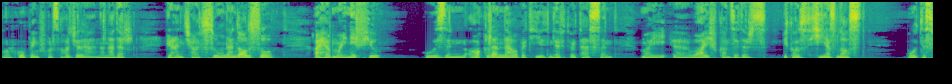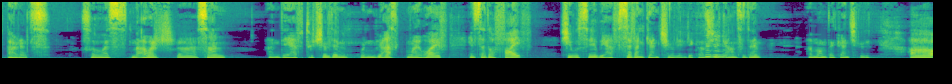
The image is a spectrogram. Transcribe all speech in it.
are hoping for Sajida and another grandchild soon. And also, I have my nephew who is in Auckland now, but he lived with us. And my uh, wife considers because he has lost both his parents. So as our uh, son, and they have two children. When we ask my wife, instead of five, she would say we have seven grandchildren because she counts them among the grandchildren. Uh,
